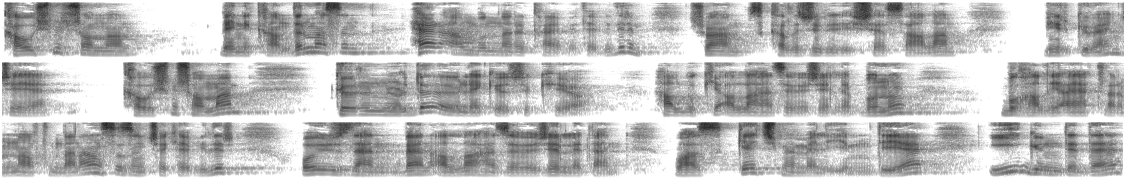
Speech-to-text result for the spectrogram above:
kavuşmuş olmam beni kandırmasın, her an bunları kaybedebilirim. Şu an kalıcı bir işe, sağlam bir güvenceye kavuşmuş olmam görünürde öyle gözüküyor. Halbuki Allah Azze ve Celle bunu bu halıyı ayaklarımın altından ansızın çekebilir. O yüzden ben Allah Azze ve Celle'den vazgeçmemeliyim diye iyi günde de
